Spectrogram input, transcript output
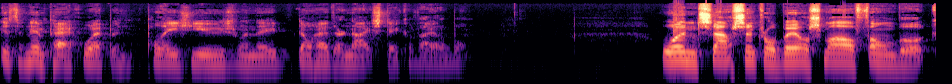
It's an impact weapon police use when they don't have their nightstick available. One South Central Bell small phone book,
